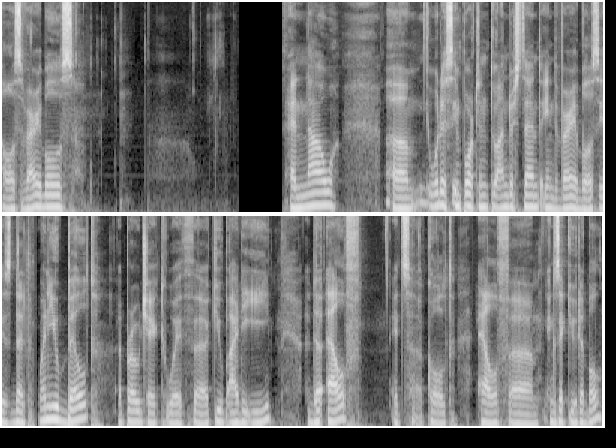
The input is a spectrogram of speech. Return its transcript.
Else variables. And now um, what is important to understand in the variables is that when you build a project with uh, Cube IDE, the ELF, it's uh, called ELF uh, executable.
